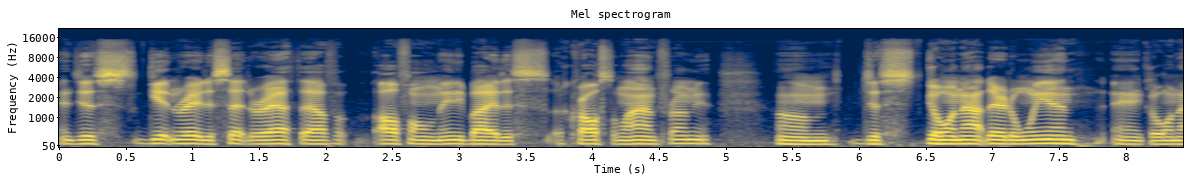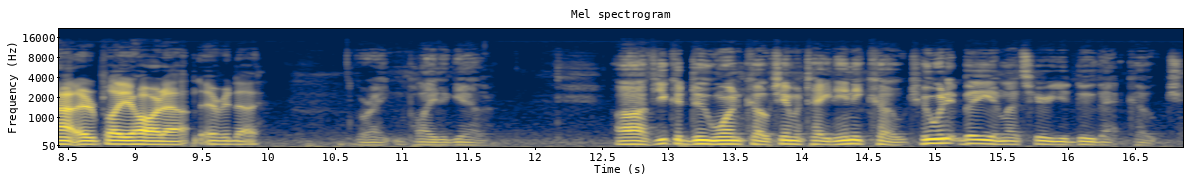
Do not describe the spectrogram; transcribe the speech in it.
and just getting ready to set the wrath off, off on anybody that's across the line from you. Um, just going out there to win and going out there to play your heart out every day. Great, and play together. Uh, if you could do one coach, imitate any coach, who would it be? And let's hear you do that coach.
